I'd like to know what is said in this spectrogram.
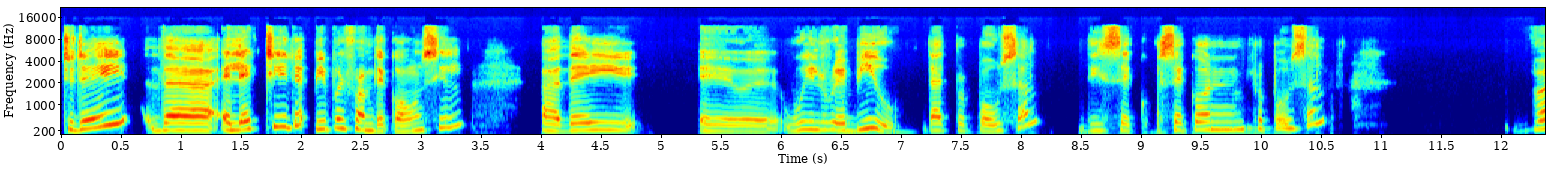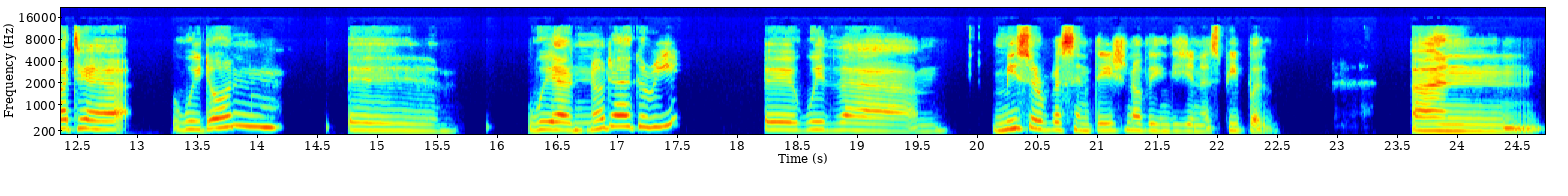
Today, the elected people from the council, uh, they uh, will review that proposal, this sec second proposal, but uh, we don't uh, we are not agree uh, with the um, misrepresentation of indigenous people and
